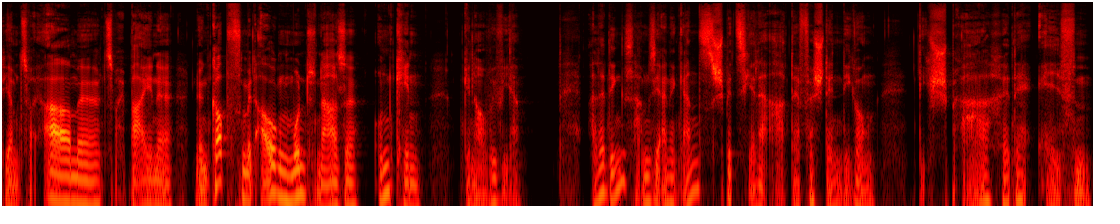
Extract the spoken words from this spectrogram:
Die haben zwei Arme, zwei Beine, einen Kopf mit Augen, Mund, Nase und Kinn, genau wie wir. Allerdings haben sie eine ganz spezielle Art der Verständigung, die Sprache der Elfen.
